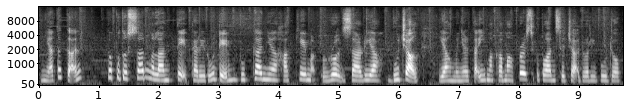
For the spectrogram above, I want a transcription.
menyatakan keputusan melantik Terry Rudin bukannya Hakim Rodzariah Bujang yang menyertai Mahkamah Persekutuan sejak 2020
